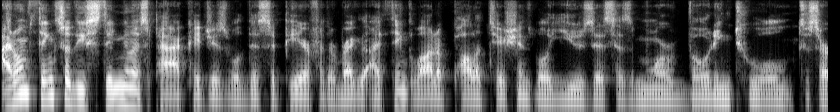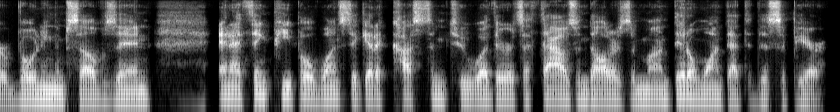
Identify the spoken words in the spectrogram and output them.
I don't think so. These stimulus packages will disappear for the regular. I think a lot of politicians will use this as a more voting tool to start voting themselves in. And I think people, once they get accustomed to whether it's a thousand dollars a month, they don't want that to disappear.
